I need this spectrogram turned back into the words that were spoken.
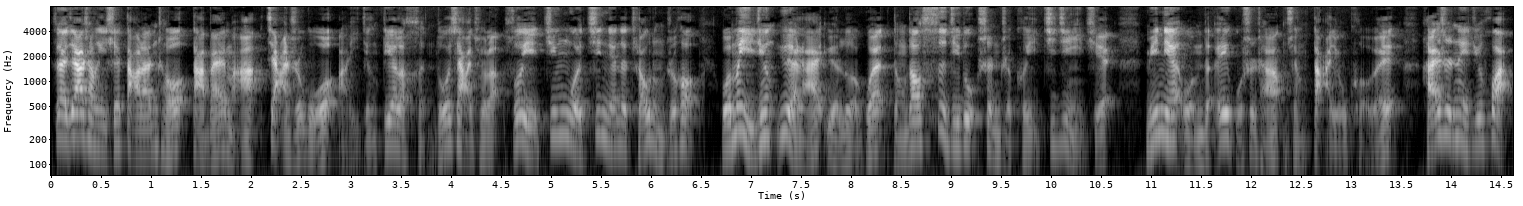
再加上一些大蓝筹、大白马、价值股啊，已经跌了很多下去了。所以，经过今年的调整之后，我们已经越来越乐观。等到四季度，甚至可以激进一些。明年我们的 A 股市场将大有可为。还是那句话，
